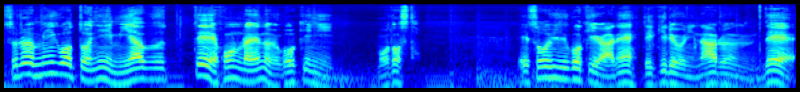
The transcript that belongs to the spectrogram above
それを見事に見破って本来の動きに戻すと。えそういう動きがね、できるようになるんで、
